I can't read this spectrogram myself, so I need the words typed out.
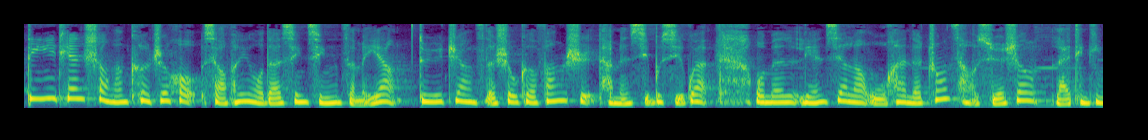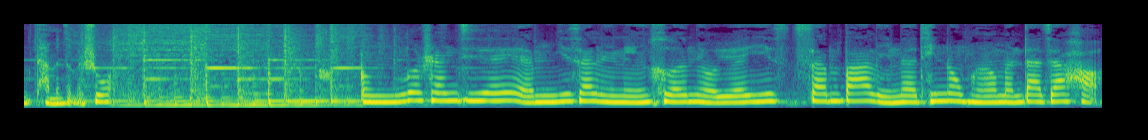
第一天上完课之后，小朋友的心情怎么样？对于这样子的授课方式，他们习不习惯？我们连线了武汉的中小学生，来听听他们怎么说。洛杉矶 AM 一三零零和纽约一三八零的听众朋友们，大家好，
